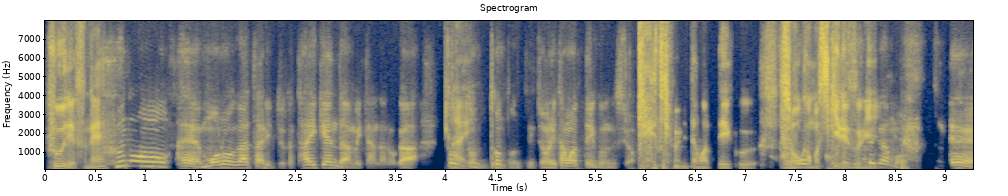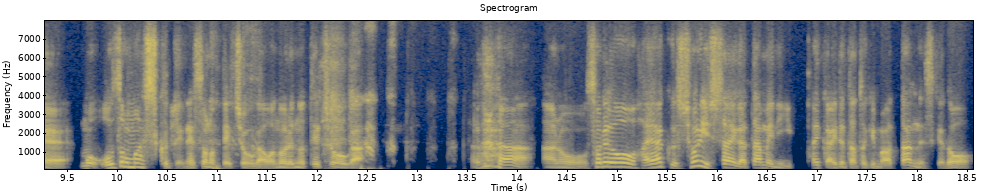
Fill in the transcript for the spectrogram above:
風ですね。負の、えー物語というか体験談みたいなのがどんどんどんどん手帳に溜まっていくんですよ。手帳に溜まっていく。消化もしきれずに。もう、ええもうおぞましくてね、その手帳が、己の手帳が。だからあの、それを早く処理したいがためにいっぱい書いてた時もあったんですけど、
